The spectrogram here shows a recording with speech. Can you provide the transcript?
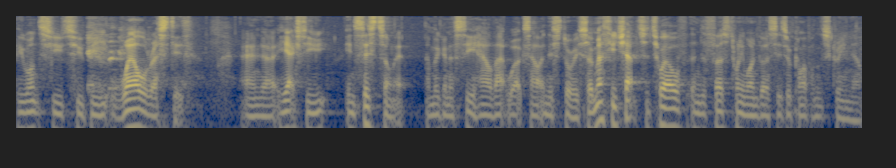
He wants you to be well rested. And uh, he actually insists on it. And we're going to see how that works out in this story. So, Matthew chapter 12 and the first 21 verses will come up on the screen now.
